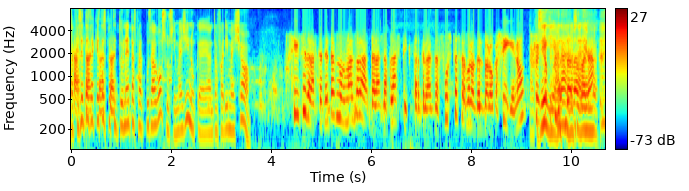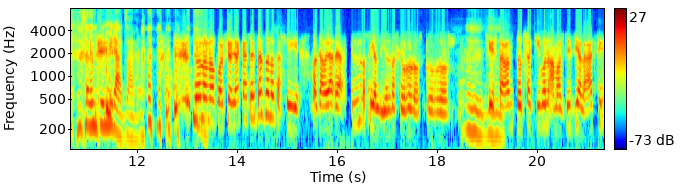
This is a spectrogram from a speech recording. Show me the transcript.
De casetes Exacte, aquestes exacte. petitonetes per posar gossos, imagino que ens referim a això. Sí, sí, de les casetes normals de, la, de les de plàstic, perquè les de fusta, bueno, de, de lo que sigui, no? El que sigui, ara no serem, no serem primmirats, ara. No, no, no, per això hi ha casetes de lo que sigui. Perquè, a veure, realment, o sigui, el dilluns va ser horrorós, però horrorós. Mm, Sí, estàvem tots aquí bueno, amb els dits gelats i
